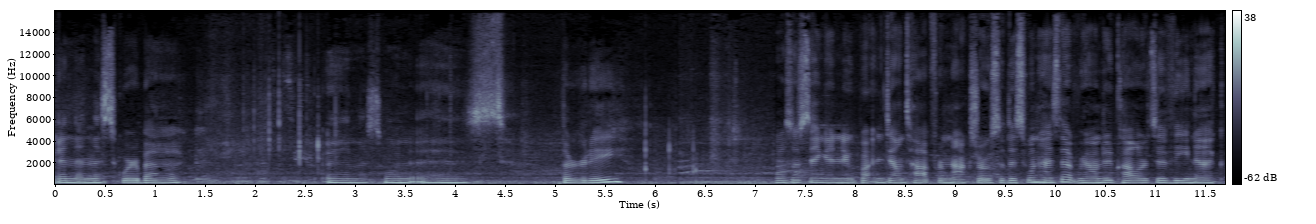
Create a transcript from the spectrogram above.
and then the square back. And this one is 30. Also seeing a new button down top from Knox Rose. So this one has that rounded collar to V-neck,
